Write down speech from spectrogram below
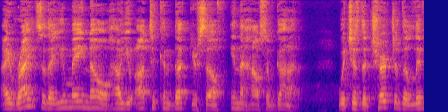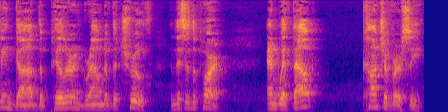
I write so that you may know how you ought to conduct yourself in the house of God, which is the church of the living God, the pillar and ground of the truth. And this is the part. And without controversy,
